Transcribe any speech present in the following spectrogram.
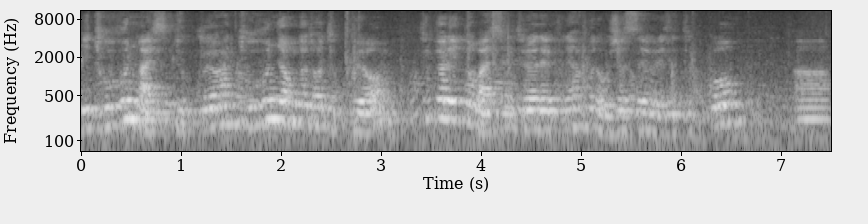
이 두 분 말씀 듣고요. 한 두 분 정도 더 듣고요. 특별히 또 말씀을 드려야 될 분이 한 분 오셨어요. 그래서 듣고 어,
